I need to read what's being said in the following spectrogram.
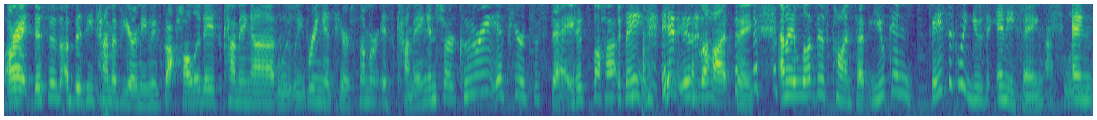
right, this is a busy time of year. I mean, we've got holidays coming up. Absolutely. Spring is here, summer is coming, and charcuterie is here to stay. It's the hot thing. it is the hot thing. And I love this concept. You can basically use anything Absolutely. and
